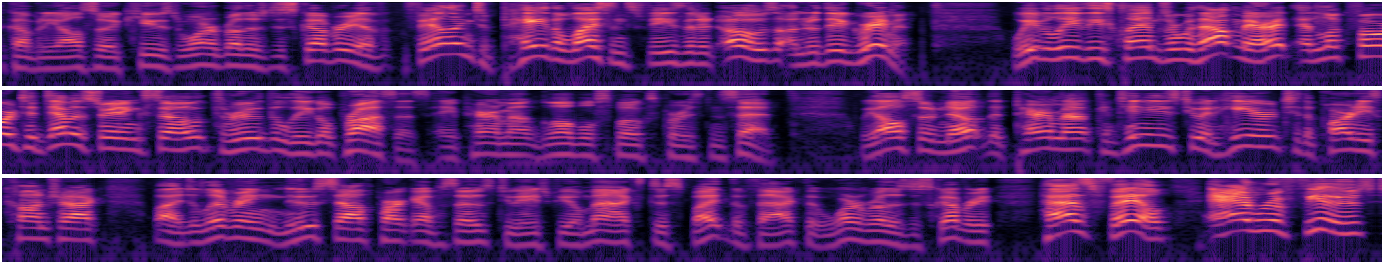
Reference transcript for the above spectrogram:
The company also accused Warner Brothers Discovery of failing to pay the license fees that it owes under the agreement. We believe these claims are without merit and look forward to demonstrating so through the legal process, a Paramount Global spokesperson said. We also note that Paramount continues to adhere to the parties' contract by delivering new South Park episodes to HBO Max, despite the fact that Warner Brothers Discovery has failed and refused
